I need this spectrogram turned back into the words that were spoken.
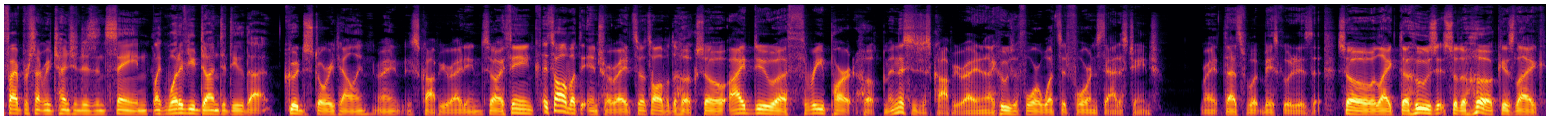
Five percent retention is insane. Like, what have you done to do that? good storytelling, right? It's copywriting. So I think it's all about the intro, right? So it's all about the hook. So I do a three part hook, and this is just copywriting, like who's it for, what's it for, and status change. Right, that's what basically what it is. So, like the who's it. So the hook is like,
